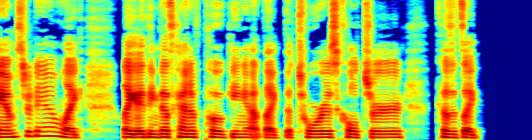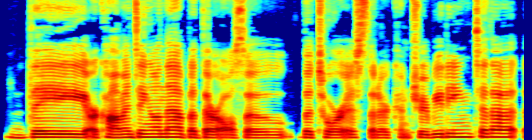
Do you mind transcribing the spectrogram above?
Amsterdam?" Like, like I think that's kind of poking at like the tourist culture because it's like they are commenting on that, but they're also the tourists that are contributing to that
